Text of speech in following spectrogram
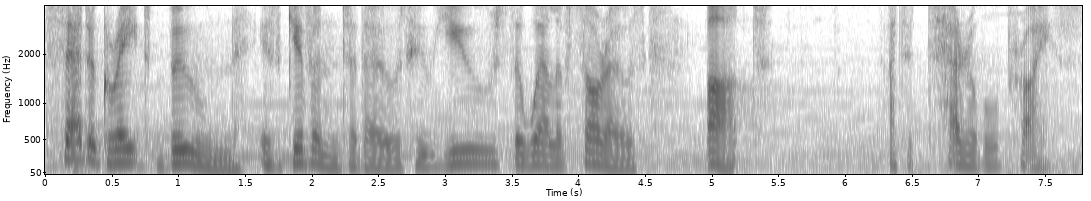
said a great boon is given to those who use the Well of Sorrows, but at a terrible price.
